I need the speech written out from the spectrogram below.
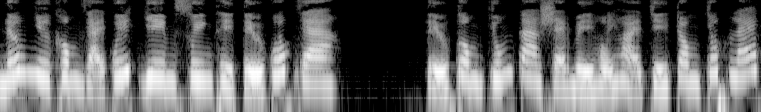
Nếu như không giải quyết Diêm Xuyên thì tiểu quốc gia. Tiểu tôn chúng ta sẽ bị hủy hoại chỉ trong chốc lát.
